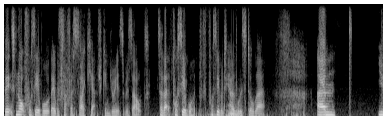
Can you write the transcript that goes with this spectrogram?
it's not foreseeable that they would suffer a psychiatric injury as a result. So that foreseeable foreseeability hurdle mm. is still there. Um, you,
